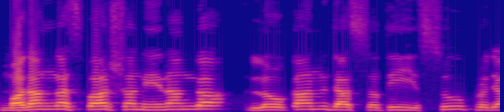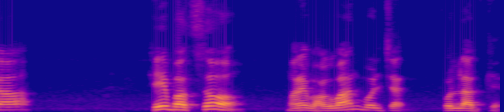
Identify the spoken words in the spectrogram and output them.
মদাঙ্গ স্পর্শ নীনাঙ্গ লোকান যাসতি সুপ্রজা। হে বৎস মানে ভগবান বলছেন প্রহ্লাদকে,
